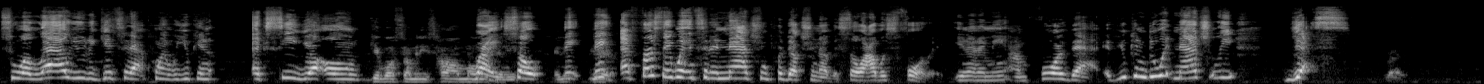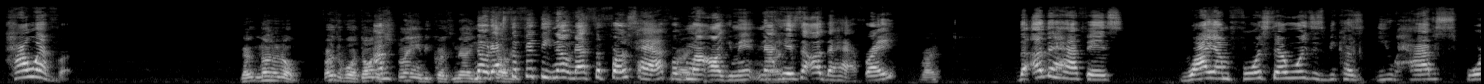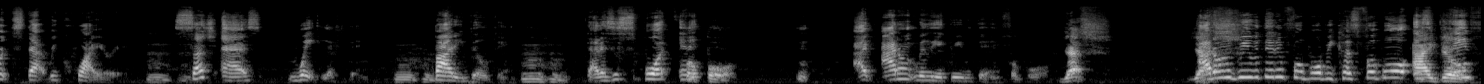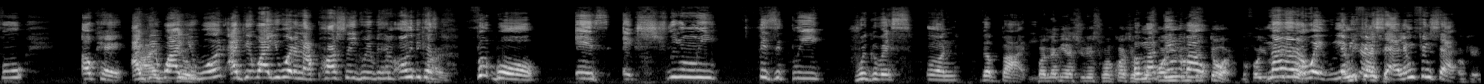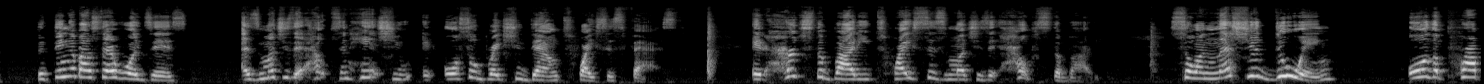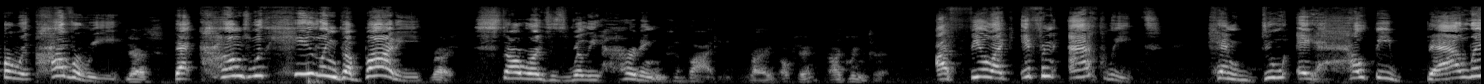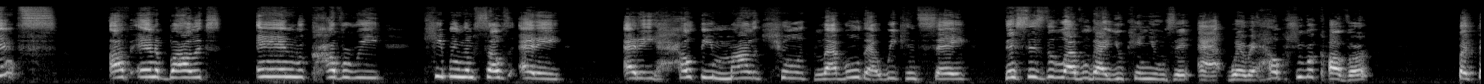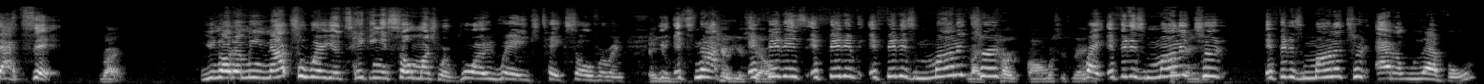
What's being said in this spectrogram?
to allow you to get to that point where you can exceed your own Give off some of these hormones. right? So they, yeah. they at first they went into the natural production of it, so I was for it. You know what I mean? I'm for that. If you can do it naturally, yes. Right. However, No, no, no. First of all, don't I'm- explain because now you No, that's the 50. No, that's the first half of Right. my argument. Now, Right. here's the other half, right? Right. The other half is Why I'm for steroids is because you have sports that require it, Mhm. such as weightlifting, Mhm. bodybuilding. Mhm. That is a sport, Football. I, I don't really agree with it in football. Yes. Yes. I don't agree with it in football because football is painful. Okay, I get I why do. you would. I get why you would, and I partially agree with him only because Right. football is extremely physically rigorous on the body. But let me ask you this one question But my before you thing about- thought. Before you no, no, no. Wait, let, me ask finish that. Let me finish that. Okay. The thing about steroids is, as much as it helps enhance you, it also breaks you down twice as fast. It hurts the body twice as much as it helps the body. So unless you're doing all the proper recovery Yes. that comes with healing the body, Right. steroids is really hurting the body. Right. Okay. I agree with that. I feel like if an athlete can do a healthy balance of anabolics and recovery, keeping themselves at a at a healthy molecular level that we can say this is the level that you can use it at where it helps you recover, but that's it. Right. You know what I mean? Not to where you're taking it so much where roid rage takes over and And you it's not if it is if it if it is monitored like um, what's his name? Right. If it is monitored, if it is monitored at a level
